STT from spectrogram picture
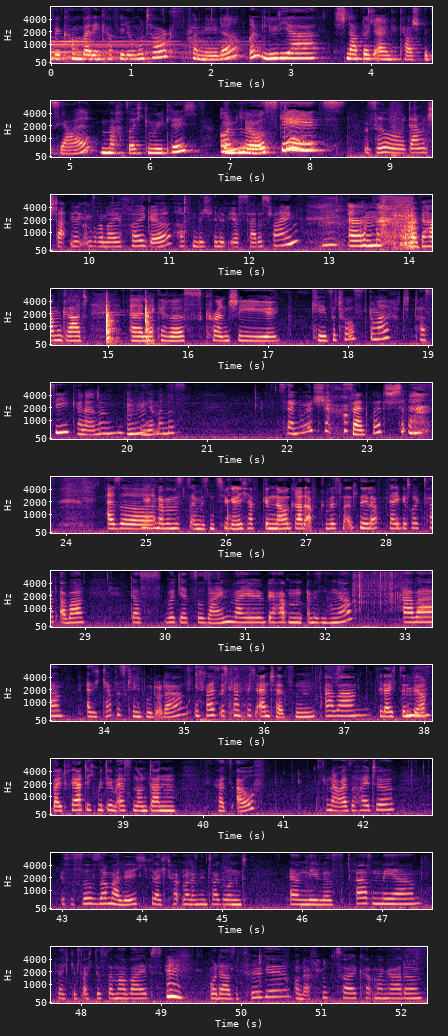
und willkommen bei den Café Lomo Talks von Nele und Lydia. Schnappt euch einen Kakao-Spezial, macht's euch gemütlich und, und los geht's! So, damit starten wir in unsere neue Folge. Hoffentlich findet ihr es satisfying. ähm, weil wir haben gerade äh, leckeres, crunchy Käsetoast gemacht. Tosti, keine Ahnung, mhm. wie nennt man das? Sandwich. Sandwich. Also. Ja, genau, wir müssen es ein bisschen zügeln. Ich habe genau gerade abgewissen, als Nele auf Play gedrückt hat, aber das wird jetzt so sein, weil wir haben ein bisschen Hunger. Aber, also ich glaube, das klingt gut, oder? Ich weiß, ich kann es nicht einschätzen, aber vielleicht sind mhm. wir auch bald fertig mit dem Essen und dann hört es auf. Genau, also heute ist es so sommerlich. Vielleicht hört man im Hintergrund ähm, Neles Rasenmäher. Vielleicht gibt euch das Sommervibes. Mhm. Oder so Vögel oder Flugzeug hört man gerade.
